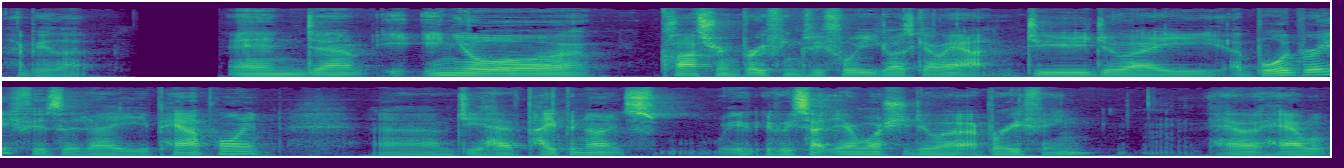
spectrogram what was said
happy with that. And um, in your classroom briefings before you guys go out, do you do a, a board brief? Is it a PowerPoint? Um, do you have paper notes? If we sat there and watched you do a, a briefing, how how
